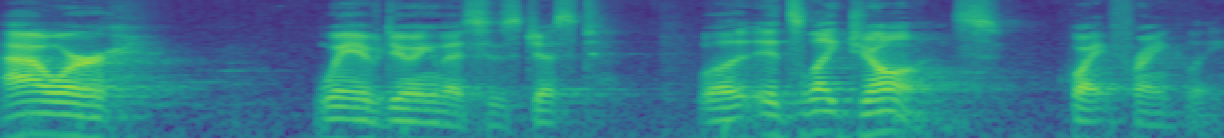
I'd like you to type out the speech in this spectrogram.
our way of doing this is just, well, it's like John's, quite frankly.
